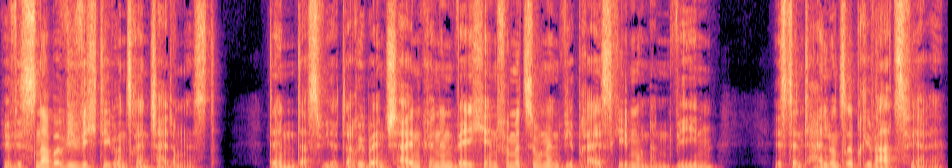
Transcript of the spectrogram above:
Wir wissen aber, wie wichtig unsere Entscheidung ist. Denn dass wir darüber entscheiden können, welche Informationen wir preisgeben und an wen, ist ein Teil unserer Privatsphäre.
